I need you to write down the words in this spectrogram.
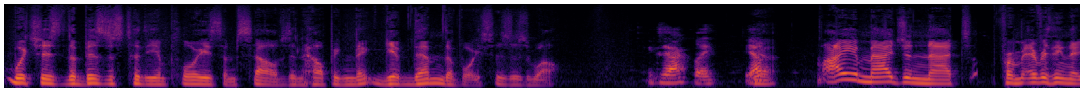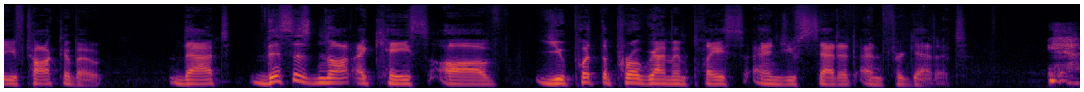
which is the business to the employees themselves and helping give them the voices as well. Exactly. Yep. I imagine that from everything that you've talked about, that this is not a case of you put the program in place and you set it and forget it. Yeah.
